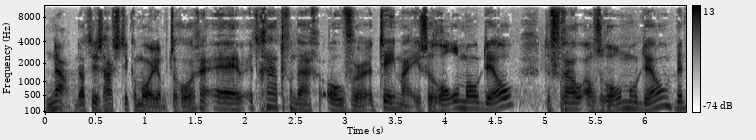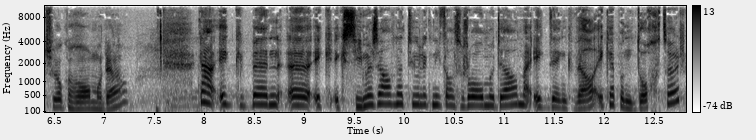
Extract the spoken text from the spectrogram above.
Nou, dat is hartstikke mooi om te horen. Uh, het gaat vandaag over, het thema is rolmodel. De vrouw als rolmodel. Bent u ook een rolmodel? Nou, ik, ben, uh, ik, ik zie mezelf natuurlijk niet als rolmodel, maar ik denk wel, ik heb een dochter.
